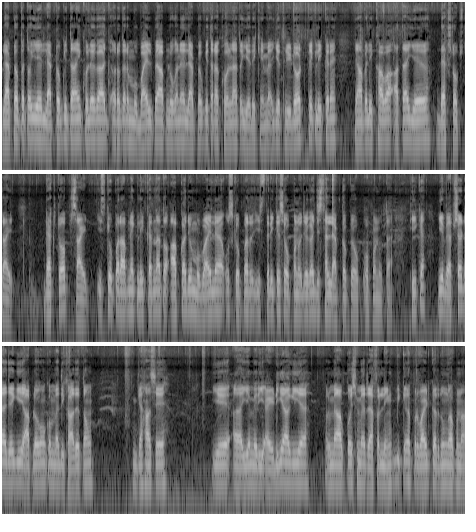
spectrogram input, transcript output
लैपटॉप पे तो ये लैपटॉप की तरह ही खुलेगा और अगर मोबाइल पे आप लोगों ने लैपटॉप की तरह खोलना है तो ये देखिए, मैं ये थ्री डॉट पे क्लिक करें, यहाँ पे लिखा हुआ आता है ये डेस्कटॉप स्टाइल डेस्कटॉप साइट इसके ऊपर आपने क्लिक करना तो आपका जो मोबाइल है उसके ऊपर इस तरीके से ओपन हो जाएगा जिस तरह लैपटॉप पे ओपन होता है, ठीक है? ये वेबसाइट आ जाएगी, आप लोगों को मैं दिखा देता हूँ, यहाँ से ये ये मेरी आईडी आ गई है और मैं आपको इसमें रेफ़र लिंक भी प्रोवाइड कर दूँगा अपना।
